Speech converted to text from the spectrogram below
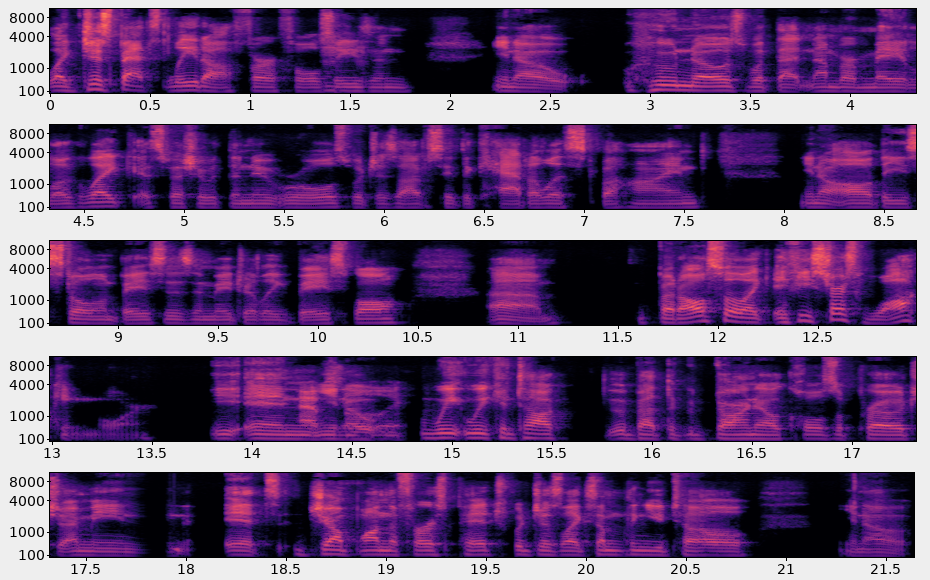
like just bats leadoff for a full mm-hmm. season, you know, who knows what that number may look like, especially with the new rules, which is obviously the catalyst behind, you know, all these stolen bases in Major League Baseball. Um, but also like if he starts walking more, and Absolutely. you know we, we can talk about the darnell coles approach. I mean it's jump on the first pitch which is like something you tell you know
